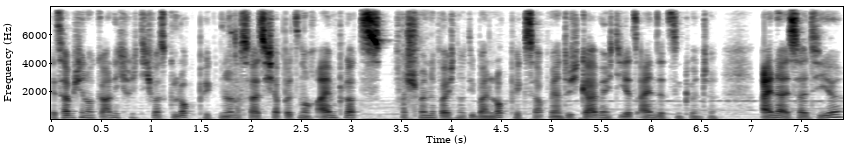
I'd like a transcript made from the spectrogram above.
Jetzt habe ich ja noch gar nicht richtig was gelockpickt, ne? Das heißt, ich habe jetzt noch einen Platz verschwendet, weil ich noch die beiden Lockpicks habe. Wäre natürlich geil, wenn ich die jetzt einsetzen könnte. Einer ist halt hier,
